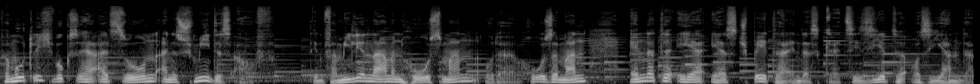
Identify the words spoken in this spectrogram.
Vermutlich wuchs er als Sohn eines Schmiedes auf. Den Familiennamen Hosmann oder Hosemann änderte er erst später in das gräzisierte Osiander.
